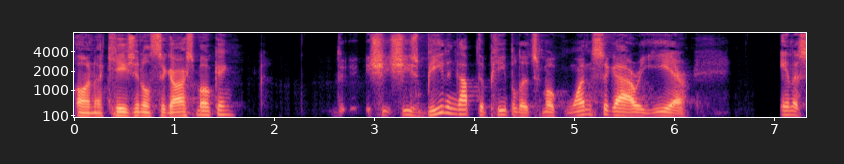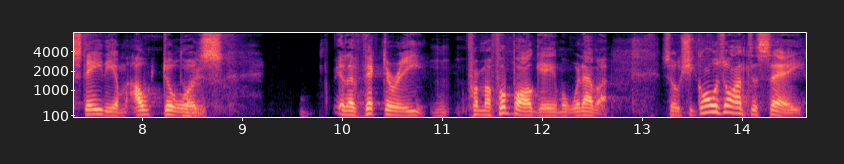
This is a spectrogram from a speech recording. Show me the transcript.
on occasional cigar smoking. she, she's beating up the people that smoke one cigar a year in a stadium outdoors in a victory from a football game or whatever. So she goes on to say,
